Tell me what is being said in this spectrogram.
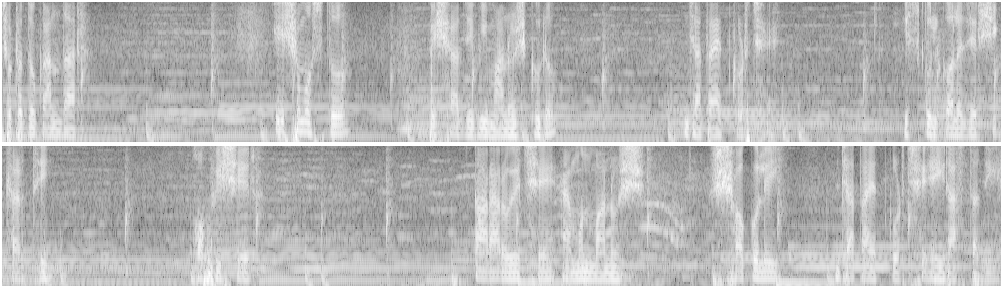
ছোট দোকানদার। এ সমস্ত পেশাজীবী মানুষগুলো যাতায়াত করছে। স্কুল, কলেজের শিক্ষার্থী, অফিসের তারা রয়েছে এমন মানুষ সকলেই যাতায়াত করছে এই রাস্তা দিয়ে।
